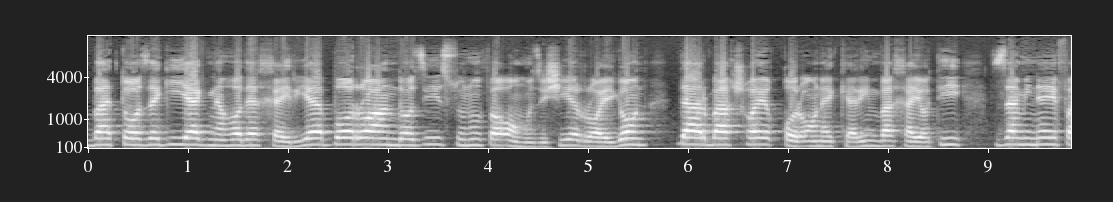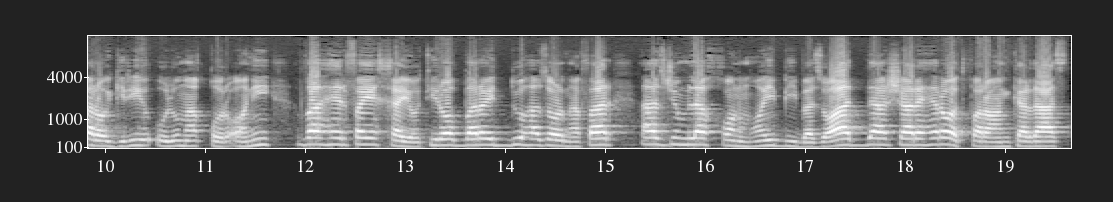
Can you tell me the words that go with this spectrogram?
به تازگی یک نهاد خیریه با راه اندازی سنوف آموزشی رایگان در بخش های قرآن کریم و خیاطی زمینه فراگیری علوم قرآنی و حرفه خیاطی را برای دو هزار نفر از جمله خانم های بیبزاعت در شهر هرات فراهم کرده است.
